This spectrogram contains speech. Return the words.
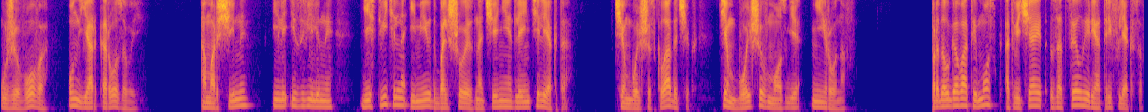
У живого он ярко-розовый. А морщины или извилины действительно имеют большое значение для интеллекта. Чем больше складочек, тем больше в мозге нейронов. Продолговатый мозг отвечает за целый ряд рефлексов.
